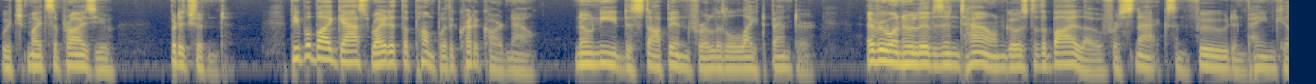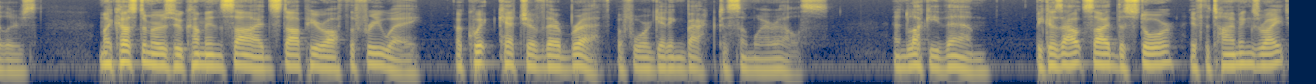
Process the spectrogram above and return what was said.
which might surprise you, but it shouldn't. People buy gas right at the pump with a credit card now. No need to stop in for a little light banter. Everyone who lives in town goes to the Bi-Lo for snacks and food and painkillers. My customers who come inside stop here off the freeway, a quick catch of their breath before getting back to somewhere else. And lucky them, because outside the store, if the timing's right,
